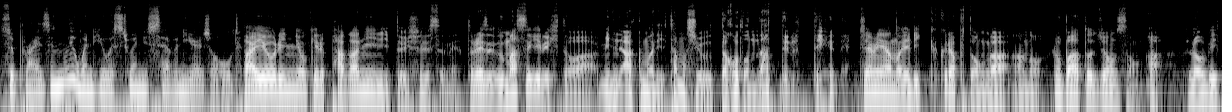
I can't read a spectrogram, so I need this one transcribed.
surprisingly, when he was 27 years old. バイオリンにおけるパガニーニと一緒ですよね。とりあえず上手すぎる人はみんな悪魔に魂を売ったことになってるっていうね。ちなみにあのエリック・クラプトンがあのロバート・ジョンソン、あ、ロビッ・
